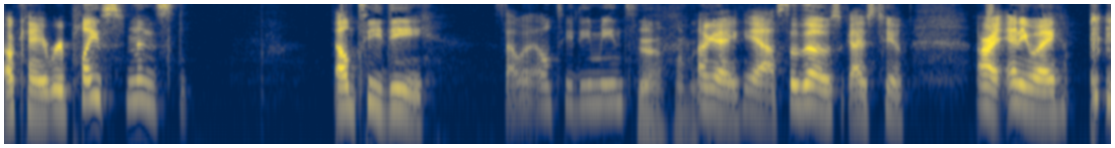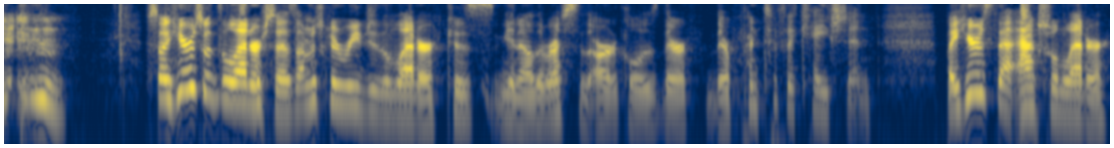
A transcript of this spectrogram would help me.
Okay, replacements LTD. Is that what LTD means? Yeah. Let me Okay, yeah. So those guys too. All right. Anyway, so here's what the letter says. I'm just going to read you the letter because you know the rest of the article is their their pontification. But here's the actual letter.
